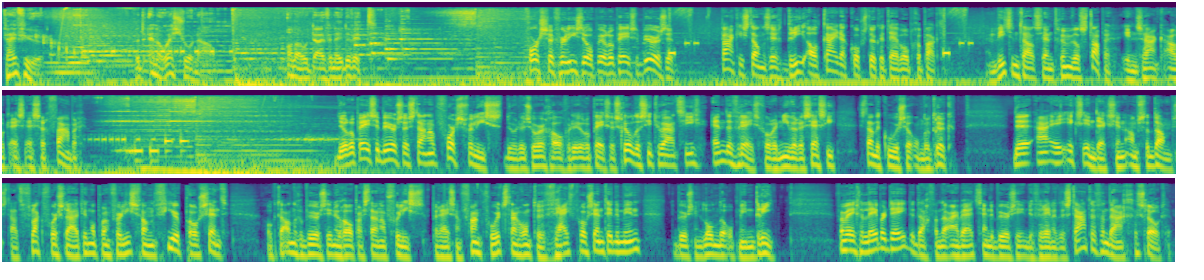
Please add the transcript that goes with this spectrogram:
5 uur. Het NOS-journaal. Anno Duivené de Wit. Forse verliezen op Europese beurzen. Pakistan zegt drie Al-Qaeda-kopstukken te hebben opgepakt. Een Wiesenthal Centrum wil stappen in zaak oud-SS'er Faber. De Europese beurzen staan op fors verlies. Door de zorgen over de Europese schuldensituatie en de vrees voor een nieuwe recessie staan de koersen onder druk. De AEX-index in Amsterdam staat vlak voor sluiting op een verlies van 4% Ook de andere beurzen in Europa staan op verlies. Parijs en Frankfurt staan rond de 5% in de min, de beurs in Londen op min 3. Vanwege Labor Day, de dag van de arbeid, zijn de beurzen in de Verenigde Staten vandaag gesloten.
